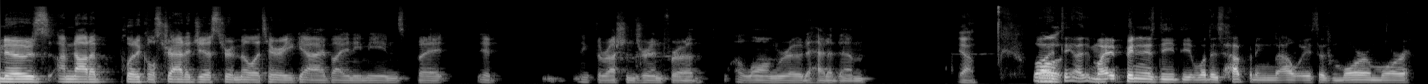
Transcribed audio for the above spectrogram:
knows? I'm not a political strategist or a military guy by any means, but it, I think the Russians are in for a, a long road ahead of them. Yeah. Well, well I think my opinion is the, the what is happening now is there's more and more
